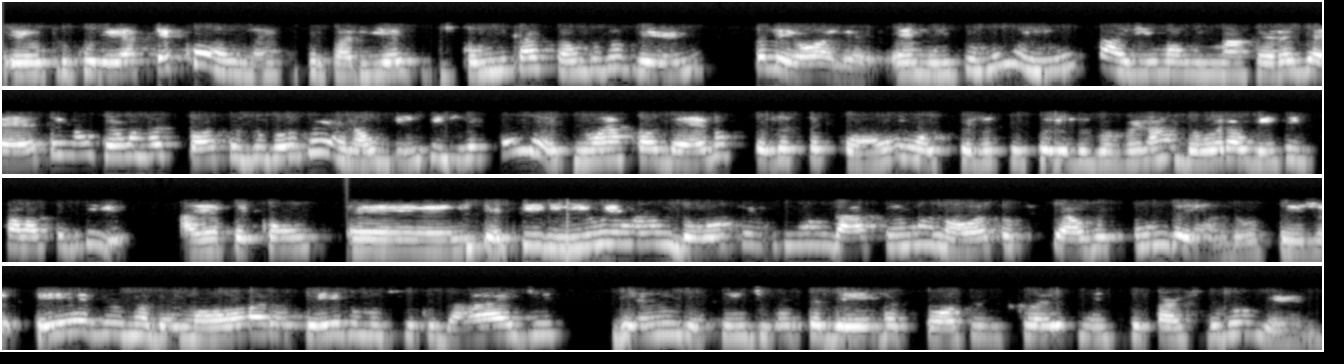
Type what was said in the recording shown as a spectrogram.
eu procurei a TECOM, né? Secretaria de Comunicação do Governo, Falei, olha, é muito ruim sair uma matéria dessa e não ter uma resposta do governo. Alguém tem que responder. Se não é a CODEGO, seja a SECOM ou seja a assessoria do governador, alguém tem que falar sobre isso. Aí a SECOM é, interferiu e mandou que eles mandassem uma nota oficial respondendo. Ou seja, teve uma demora, teve uma dificuldade, grande assim, de receber respostas e esclarecimentos por parte do governo.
